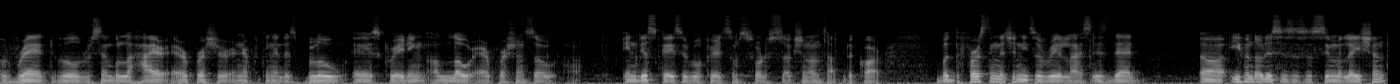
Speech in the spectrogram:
red will resemble a higher air pressure and everything that is blue is creating a lower air pressure. So in this case it will create some sort of suction on top of the car. But the first thing that you need to realize is that uh, even though this is a simulation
